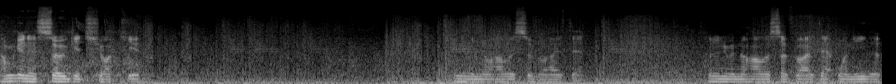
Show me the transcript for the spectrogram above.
I'm gonna so get shot here. I don't even know how I survived that. I don't even know how I survived that one either.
